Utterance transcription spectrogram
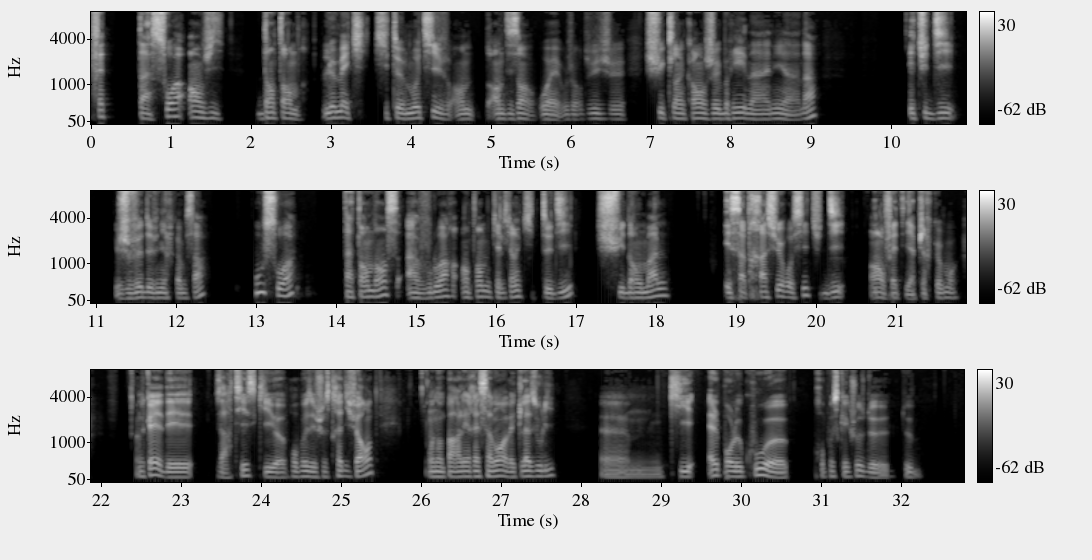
en fait t'as soit envie d'entendre le mec qui te motive en, en disant ouais aujourd'hui je, je suis clinquant je brille nani nana et tu te dis je veux devenir comme ça ou soit t'as tendance à vouloir entendre quelqu'un qui te dit je suis dans le mal et ça te rassure aussi tu te dis Ah, en fait il y a pire que moi En tout cas, il y a des artistes qui euh, proposent des choses très différentes. On en parlait récemment avec Lazuli, euh, qui, elle, pour le coup, euh, propose quelque chose de, de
